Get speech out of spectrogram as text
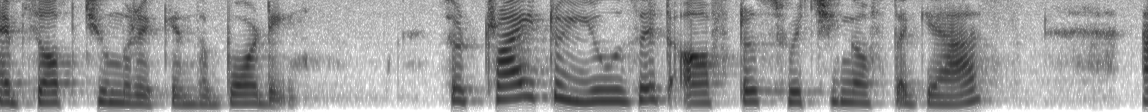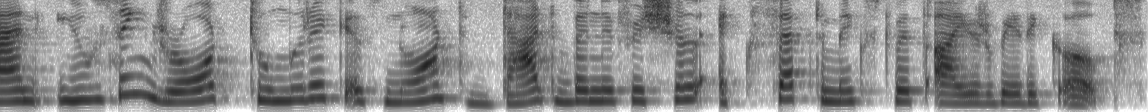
absorb turmeric in the body. So try to use it after switching off the gas. And using raw turmeric is not that beneficial except mixed with Ayurvedic herbs.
